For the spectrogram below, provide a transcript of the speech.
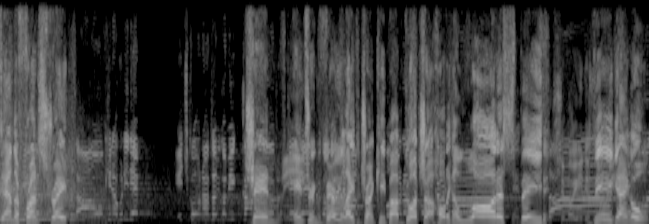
Down the front straight. Chen entering very late to try and keep up. Gotcha holding a lot of speed. Big angle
